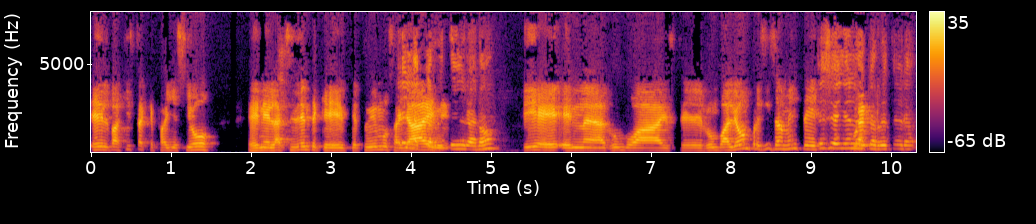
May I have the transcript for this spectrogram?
el bajista que falleció en el accidente que, que tuvimos allá. En la carretera, ¿no? Sí, eh, en la, rumbo a este rumbo a León, precisamente. Ese allá en la carretera.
